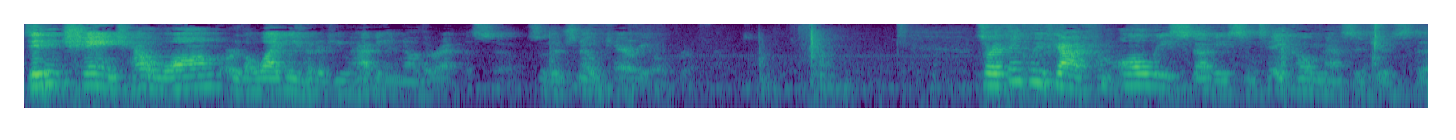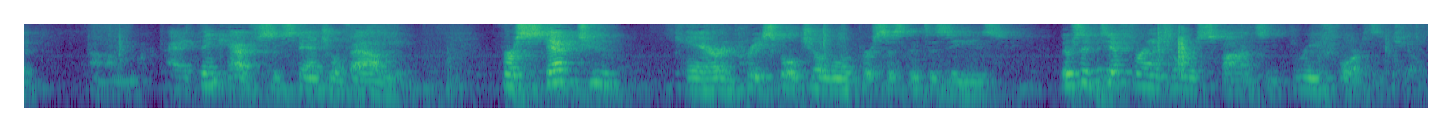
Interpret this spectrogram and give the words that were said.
didn't change how long or the likelihood of you having another episode. So there's no carryover. So I think we've got from all these studies some take home messages that um, I think have substantial value. For step two care in preschool children with persistent disease, there's a differential response in three fourths of children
